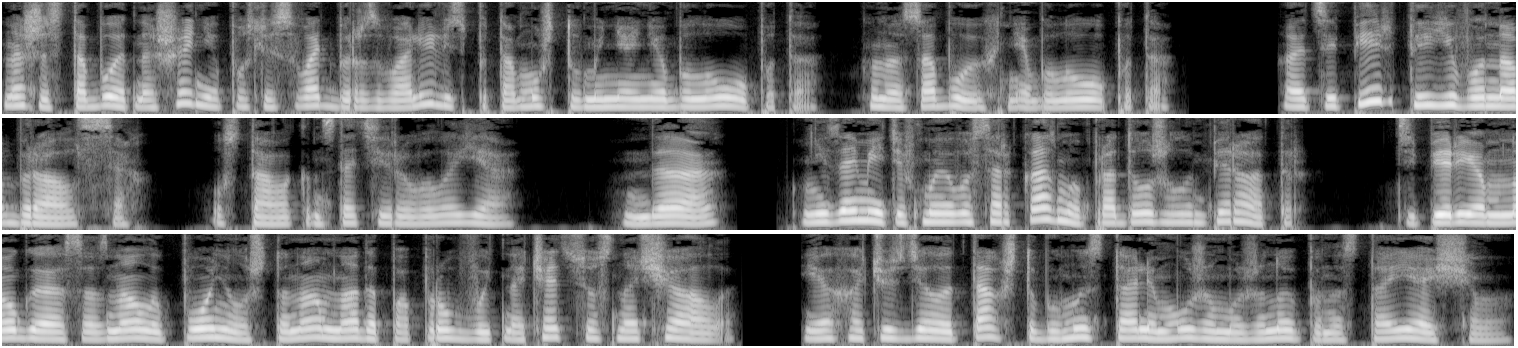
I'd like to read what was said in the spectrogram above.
Наши с тобой отношения после свадьбы развалились, потому что у меня не было опыта. У нас обоих не было опыта. А теперь ты его набрался, устало констатировала я. Да. Не заметив моего сарказма, продолжил император. Теперь я многое осознал и понял, что нам надо попробовать начать все сначала. Я хочу сделать так, чтобы мы стали мужем и женой по-настоящему.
